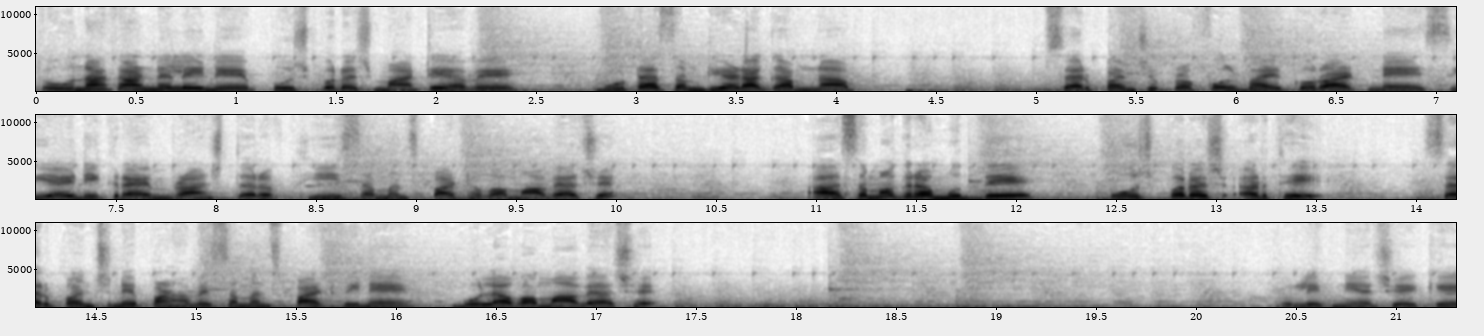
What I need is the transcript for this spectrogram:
તો ઉના કાંડને લઈને પૂછપરછ માટે હવે મોટા સમઢિયાળા ગામના સરપંચ પ્રફુલભાઈ કોરાટને સીઆઈડી ક્રાઇમ બ્રાન્ચ તરફથી સમન્સ પાઠવવામાં આવ્યા છે. આ સમગ્ર મુદ્દે પૂછપરછ અર્થે સરપંચને પણ હવે સમન્સ પાઠવીને બોલાવવામાં આવ્યા છે. ઉલ્લેખનીય છે કે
